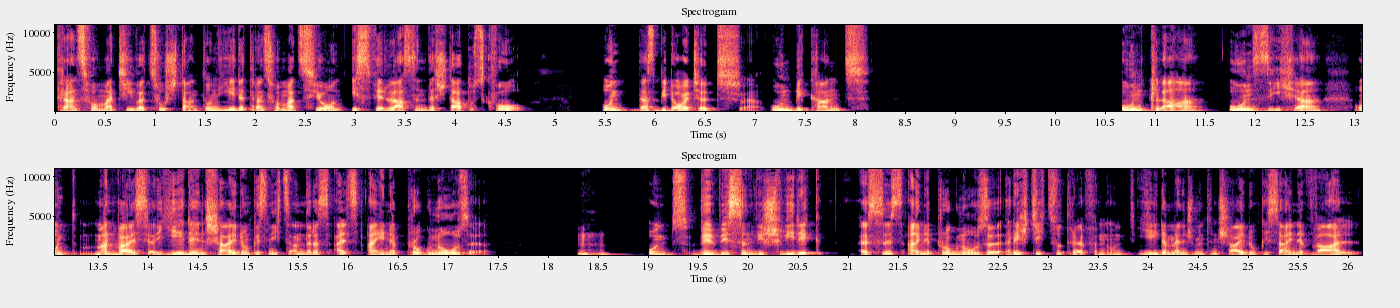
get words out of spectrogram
transformativer Zustand und jede Transformation ist Verlassen des Status quo. Und das bedeutet äh, unbekannt, unklar, unsicher. Und man weiß ja, jede Entscheidung ist nichts anderes als eine Prognose. Mhm. Und wir wissen, wie schwierig es ist, eine Prognose richtig zu treffen. Und jede Managemententscheidung ist eine Wahl.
